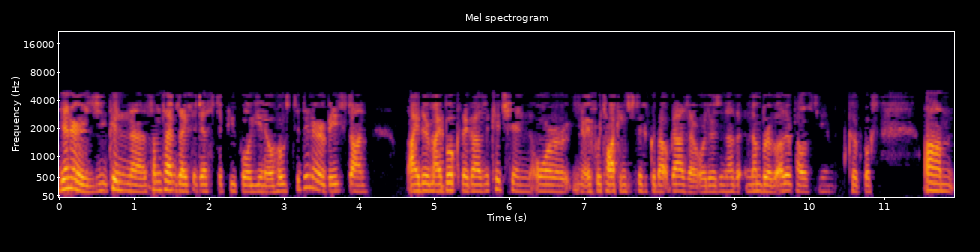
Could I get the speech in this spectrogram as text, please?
dinners. You can, uh, sometimes I suggest to people, you know, host a dinner based on either my book, The Gaza Kitchen, or, you know, if we're talking specifically about Gaza, or there's another number of other Palestinian cookbooks. Um,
